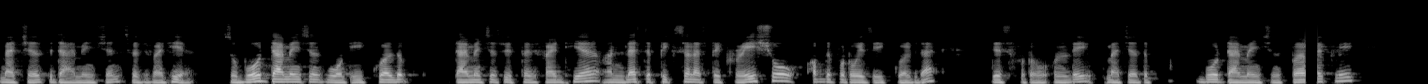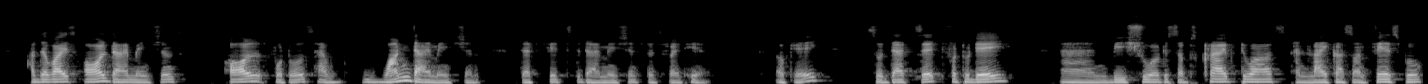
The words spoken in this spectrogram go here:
matches the dimension specified here. So both dimensions won't equal the dimensions we specified here unless the pixel aspect ratio of the photo is equal to that this photo only matches the both dimensions perfectly Otherwise, all dimensions, all photos have one dimension that fits the dimension specified here. Okay, so that's it for today and be sure to subscribe to us and like us on Facebook.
